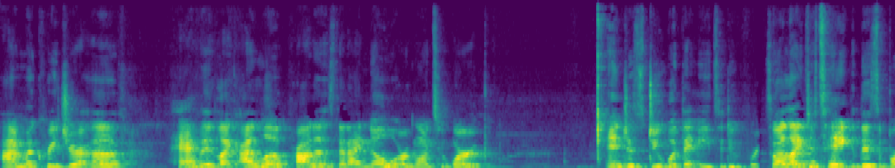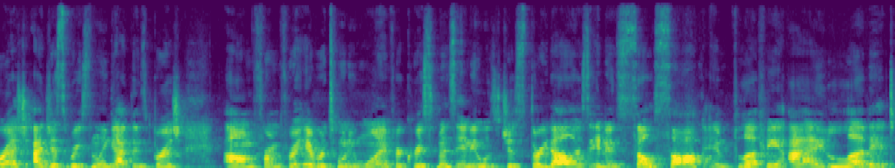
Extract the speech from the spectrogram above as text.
I'm a creature of habit. Like I love products that I know are going to work and just do what they need to do for you. So I like to take this brush. I just recently got this brush um, from Forever 21 for Christmas and it was just $3 and it's so soft and fluffy. I love it.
